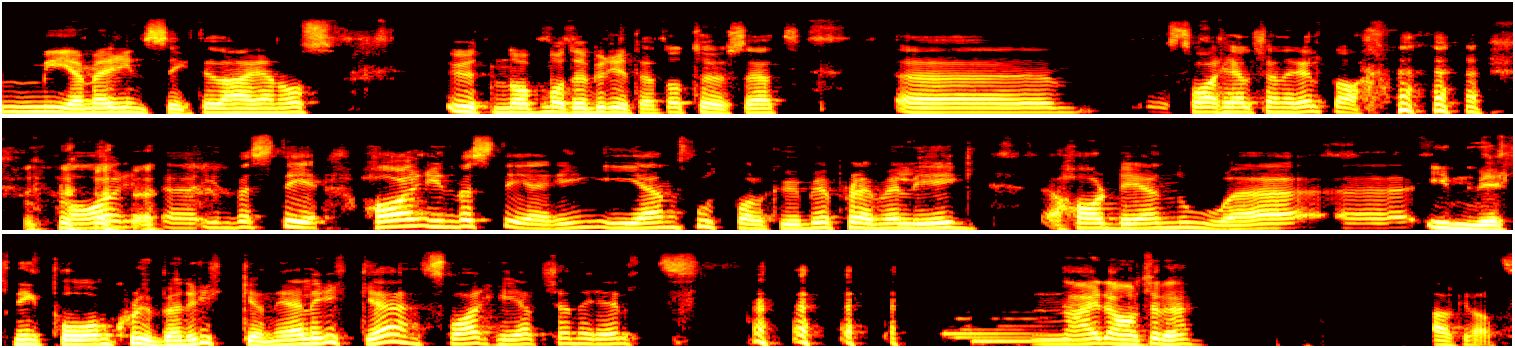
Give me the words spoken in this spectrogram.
mye mer innsikt i det her enn oss, uten å på en måte bryte etter taushet. Uh, svar helt generelt, da. har, eh, invester har, investering i en fotballklubb i Premier League har det noe eh, innvirkning på om klubben rykker ned eller ikke? Svar helt generelt. Nei, det har ikke det. Akkurat.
